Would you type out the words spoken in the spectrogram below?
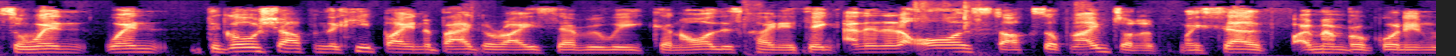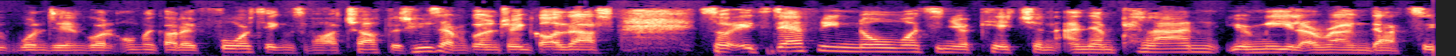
So when when they go shopping, they keep buying a bag of rice every week and all this kind of thing, and then it all stocks up. And I've done it myself. I remember going in one day and going, "Oh my god, I have four things of hot chocolate. Who's ever going to drink all that?" So it's definitely know what's in your kitchen and then plan your meal around that. So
